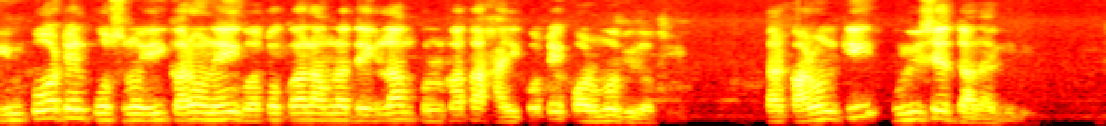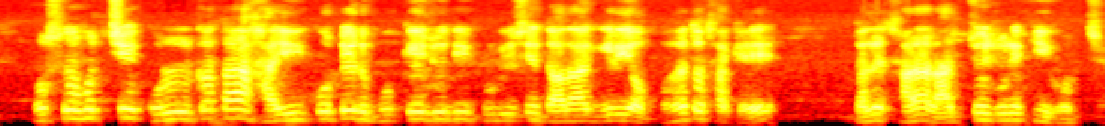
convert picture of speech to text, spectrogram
ইম্পর্টেন্ট প্রশ্ন, এই কারণেই গতকাল আমরা দেখলাম কলকাতা হাইকোর্টে কর্মবিরতি। তার কারণ কি? পুলিশের দাদাগিরি। প্রশ্ন হচ্ছে, কলকাতা হাইকোর্টের বুকে যদি পুলিশের দাদাগিরি অব্যাহত থাকে, তাহলে সারা রাজ্য জুড়ে কি ঘটছে?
